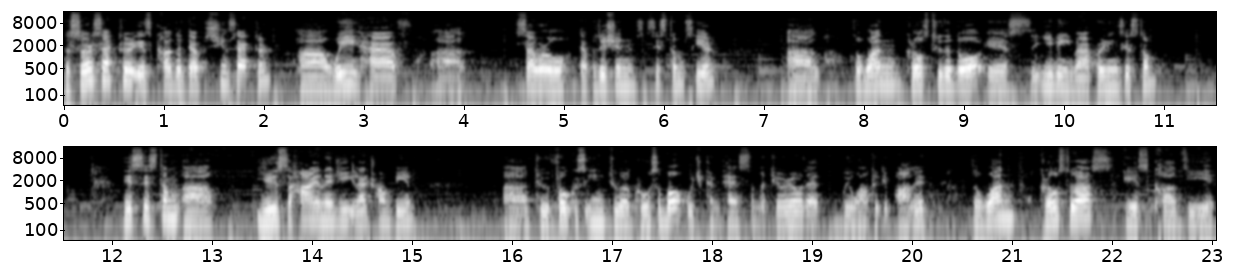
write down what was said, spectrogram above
The third sector is called the deposition sector. Uh, we have uh, several deposition systems here. Uh, the one close to the door is the e-beam evaporating system. This system uses the high energy electron beam uh, to focus into a crucible which contains the material that we want to deposit. The one close to us is called the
